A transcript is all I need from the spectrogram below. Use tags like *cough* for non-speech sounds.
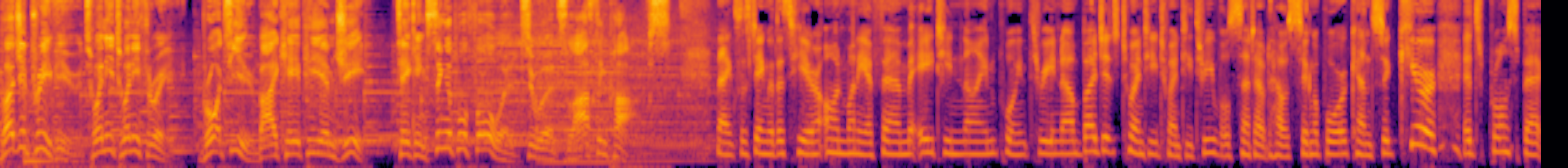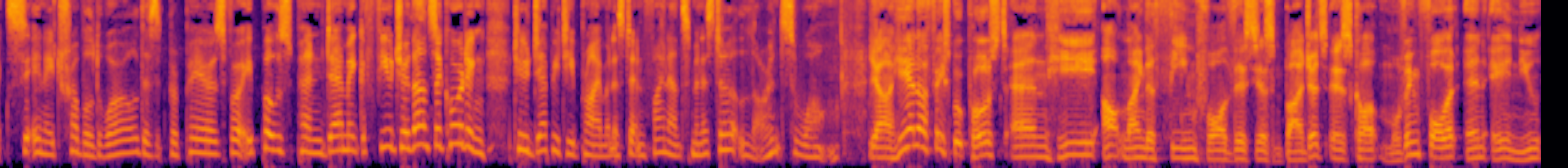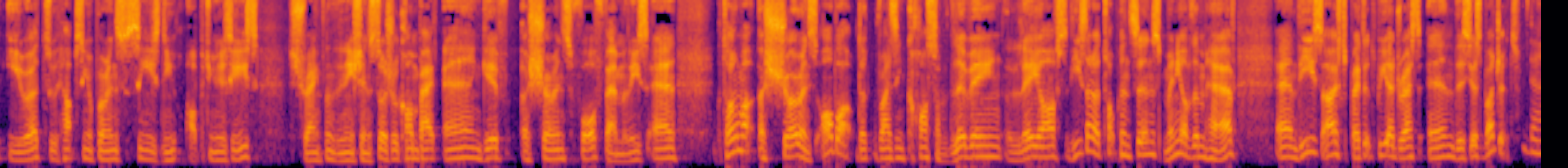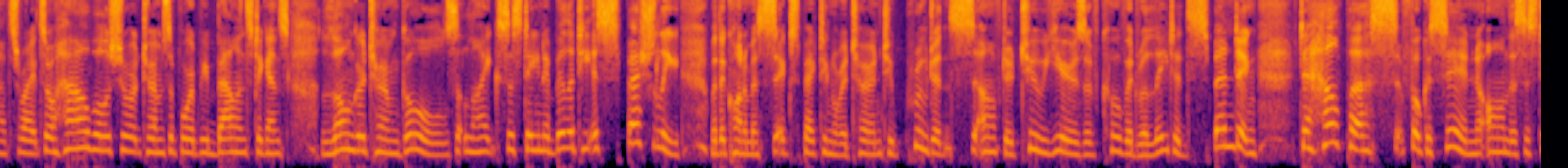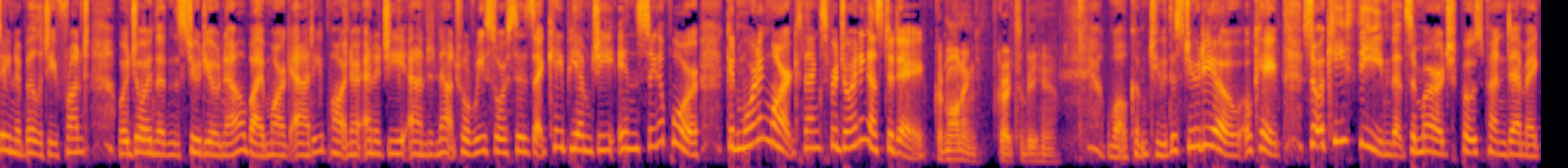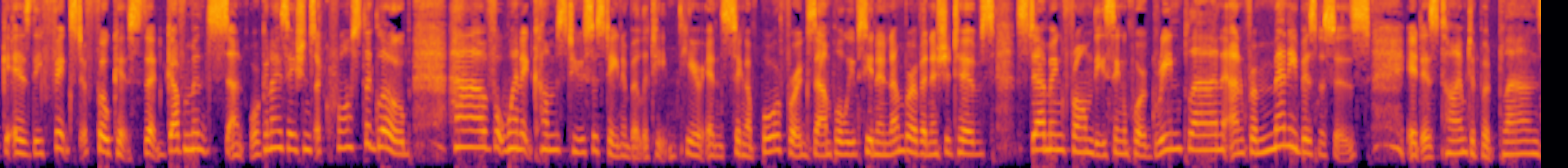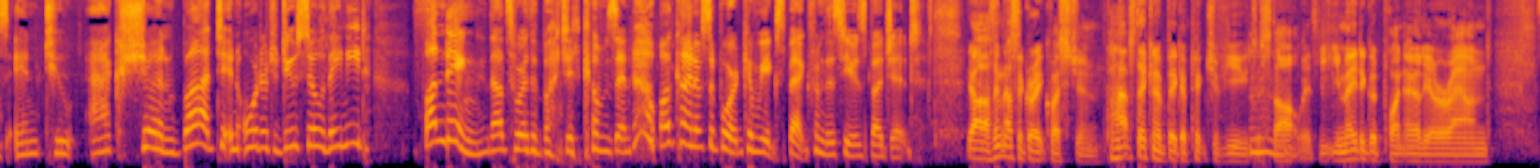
Budget Preview 2023. Brought to you by KPMG. Taking Singapore forward towards lasting paths. Thanks for staying with us here on Money FM 89.3. Now, Budget 2023 will set out how Singapore can secure its prospects in a troubled world as it prepares for a post pandemic future. That's according to Deputy Prime Minister and Finance Minister Lawrence Wong. Yeah, he had a Facebook post and he outlined the theme for this year's budget. It's called Moving Forward in a New Era to help Singaporeans seize new opportunities, strengthen the nation's social compact, and give assurance for families families. And talking about assurance, all about the rising cost of living, layoffs, these are the top concerns many of them have. And these are expected to be addressed in this year's budget. That's right. So, how will short term support be balanced against longer term goals like sustainability, especially with economists expecting a return to prudence after two years of COVID related spending? To help us focus in on the sustainability front, we're joined in the studio now by Mark Addy, partner energy and natural resources at KPMG in Singapore. Good morning, Mark. Thanks for joining us today. Good morning. Great to be here. Welcome to the studio. Okay, so a key theme that's emerged post pandemic is the fixed focus that governments and organizations across the globe have when it comes to sustainability. Here in Singapore, for example, we've seen a number of initiatives stemming from the Singapore Green Plan and from many businesses. It is time to put plans into action. But in order to do so, they need Funding, that's where the budget *laughs* comes in. What kind of support can we expect from this year's budget? Yeah, I think that's a great question. Perhaps taking a bigger picture view to mm. start with. You made a good point earlier around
